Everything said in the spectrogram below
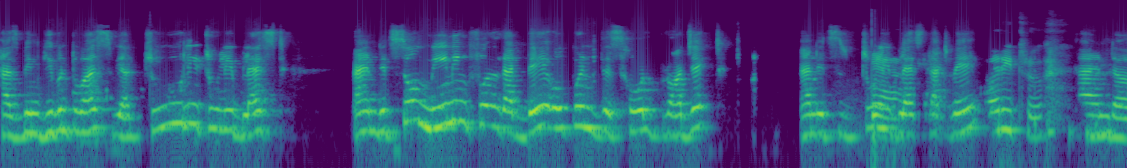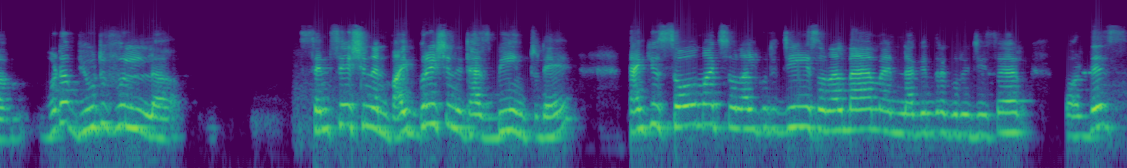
has been given to us. We are truly, truly blessed. And it's so meaningful that they opened this whole project. And it's truly Yeah. blessed that way. very true And um, what a beautiful uh, sensation and vibration it has been today. Thank you so much, Sonal Guruji, Sonal ma'am, and Nagendra Guruji, sir, for this.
